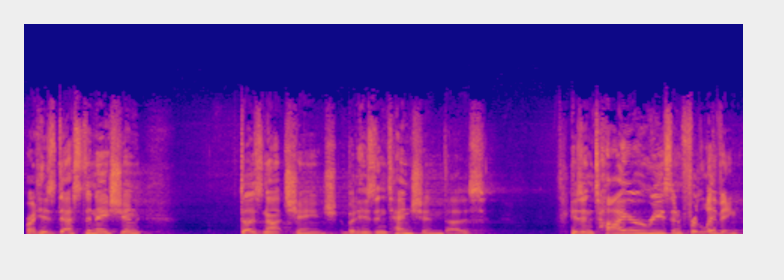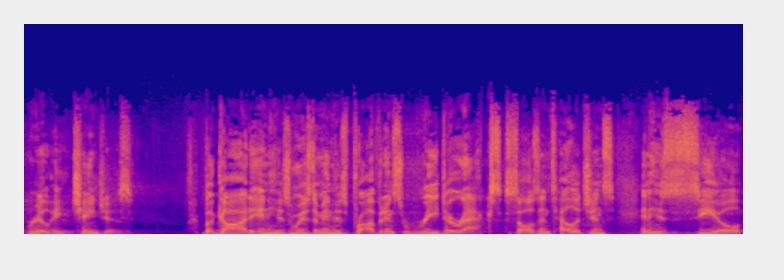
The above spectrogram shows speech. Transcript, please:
right? His destination does not change, but his intention does. His entire reason for living really changes. But God, in his wisdom, in his providence, redirects Saul's intelligence and his zeal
